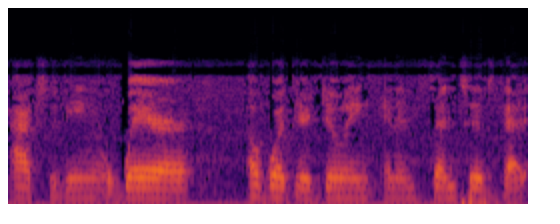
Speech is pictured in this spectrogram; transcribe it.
actually being aware of what they're doing and incentives that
